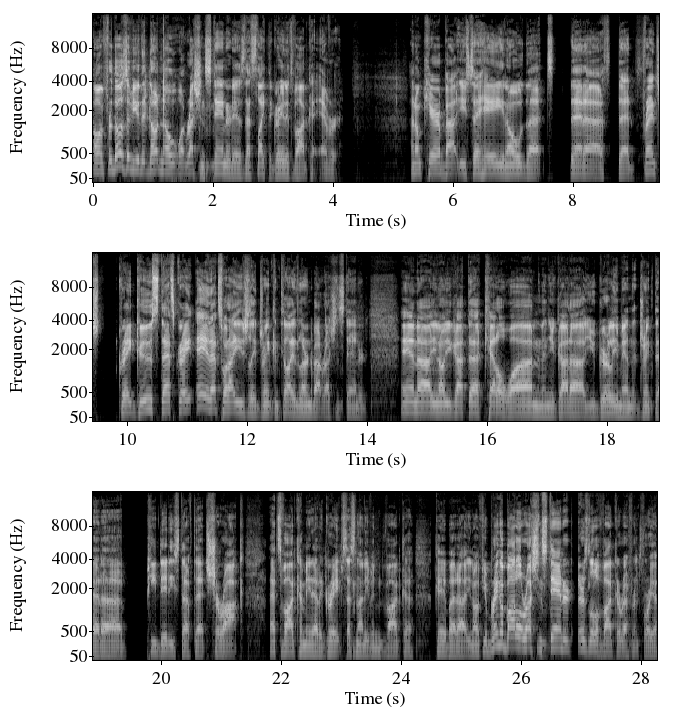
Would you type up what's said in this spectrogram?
Oh, and for those of you that don't know what Russian Standard is, that's like the greatest vodka ever. I don't care about you say, hey, you know that that uh that French Grey Goose, that's great. Hey, that's what I usually drink until I learned about Russian Standard. And uh, you know, you got the Ketel One, and then you got uh, you girly men that drink that uh, P Diddy stuff, that Ciroc. That's vodka made out of grapes. That's not even vodka. Okay, but uh, you know, if you bring a bottle of Russian Standard, there's a little vodka reference for you,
